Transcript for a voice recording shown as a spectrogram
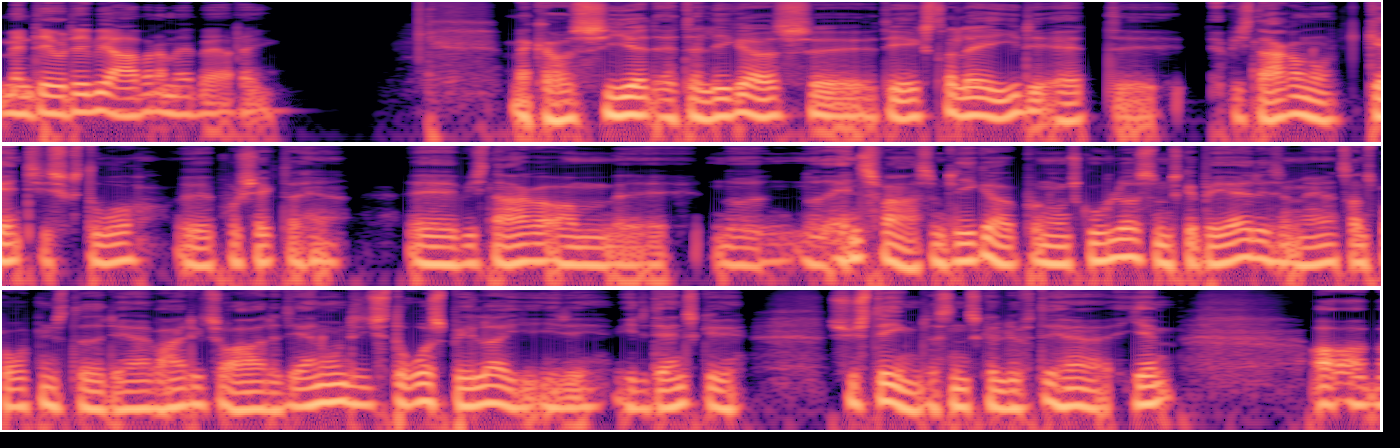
men det er jo det, vi arbejder med hver dag. Man kan også sige, at, at der ligger også øh, det ekstra lag i det, at, øh, at vi snakker om nogle gigantisk store øh, projekter her. Øh, vi snakker om øh, noget, noget ansvar, som ligger på nogle skuldre, som skal bære det, som er Transportministeriet, det er Vejdirektoratet, det er nogle af de store spillere i, i, det, i det danske system, der sådan skal løfte det her hjem. Og, og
